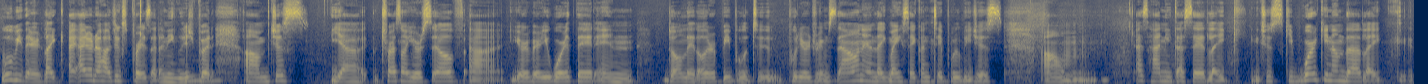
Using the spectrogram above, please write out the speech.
w- will be there like I, I don't know how to express that in english but um, just yeah trust on yourself uh, you're very worth it and don't let other people to put your dreams down and like my second tip will be just um, as Hanita said, like just keep working on that. Like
